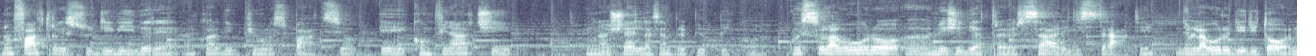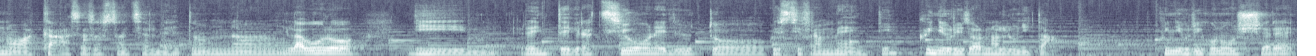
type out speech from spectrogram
non fa altro che suddividere ancora di più lo spazio e confinarci in una cella sempre più piccola. Questo lavoro eh, invece di attraversare gli strati è un lavoro di ritorno a casa sostanzialmente, un, un lavoro di mm, reintegrazione di tutti questi frammenti, quindi un ritorno all'unità, quindi un riconoscere,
